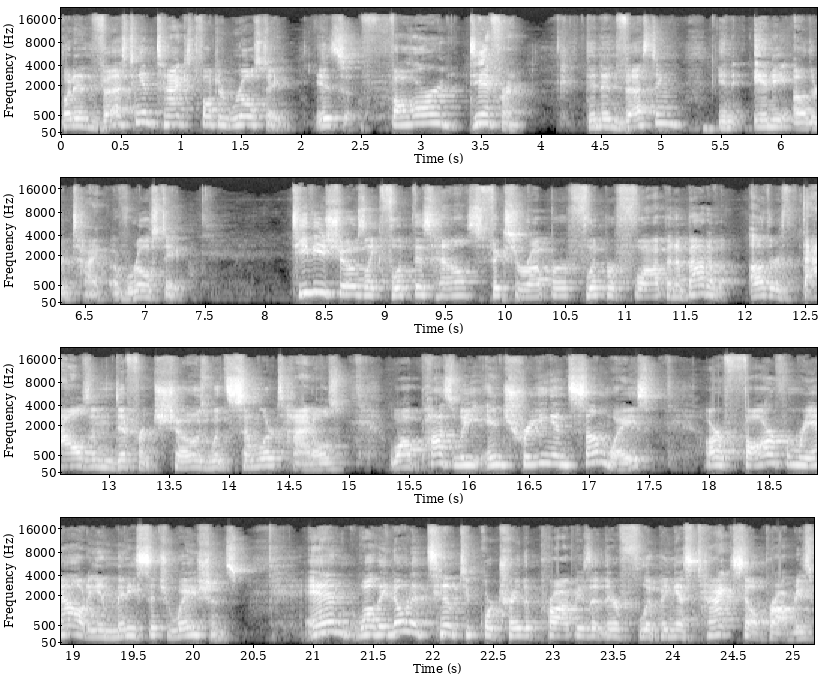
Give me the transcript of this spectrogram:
but investing in tax defaulted real estate is far different than investing in any other type of real estate. TV shows like Flip This House, Fixer Upper, Flip or Flop, and about a other thousand different shows with similar titles, while possibly intriguing in some ways, are far from reality in many situations. And while they don't attempt to portray the properties that they're flipping as tax sale properties,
